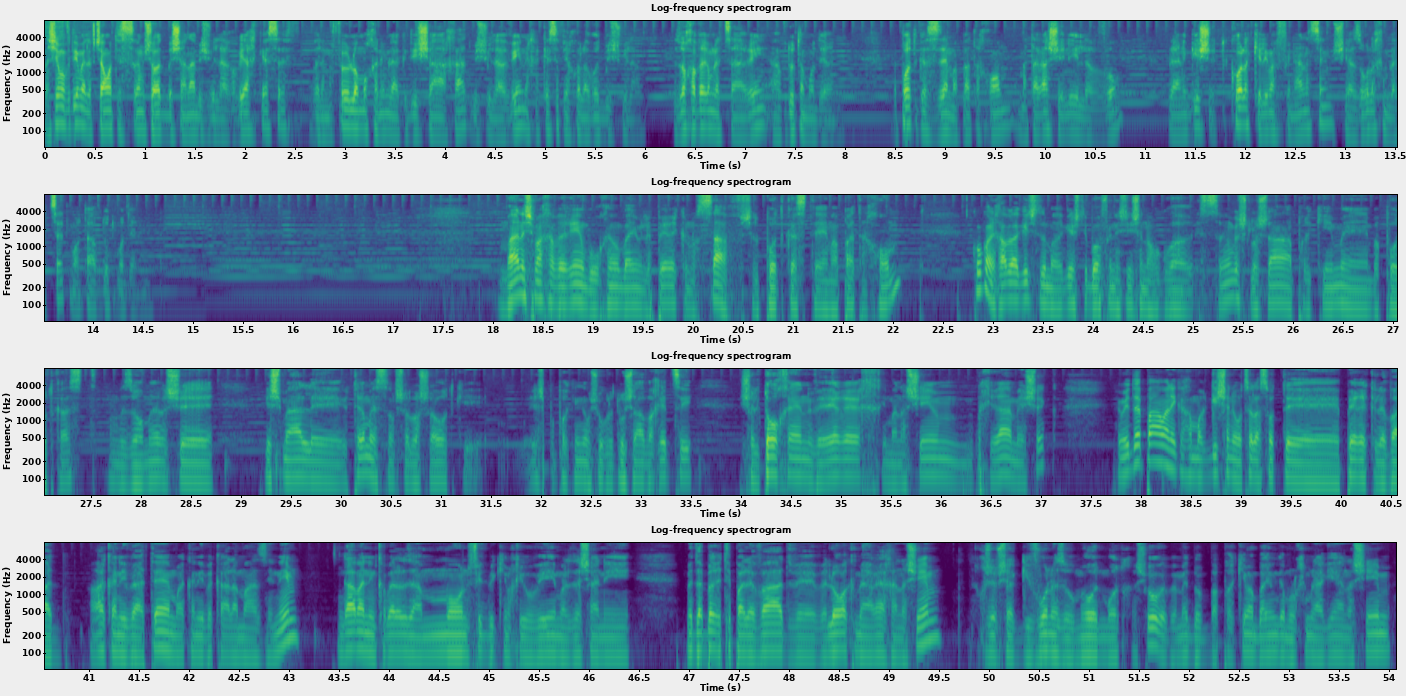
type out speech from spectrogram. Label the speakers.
Speaker 1: אנשים עובדים 1920 שעות בשנה בשביל להרוויח כסף, אבל הם אפילו לא מוכנים להקדיש שעה אחת בשביל להבין איך הכסף יכול לעבוד בשבילם. וזו חברים לצערי, העבדות המודרנית. בפודקאסט זה מפת החום, המטרה שלי היא לבוא ולהנגיש את כל הכלים הפיננסיים שיעזרו לכם לצאת מאותה עבדות מודרנית. מה נשמע חברים? ברוכים הבאים לפרק נוסף של פודקאסט אה, מפת החום. קודם כל אני חייב להגיד שזה מרגש אותי באופן אישי שאנחנו כבר 23 פרקים אה, בפודקאסט, וזה אומר שיש מעל אה, יותר מ-23 שעות, כי יש פה פרקים גם שהוקלטו שעה וחצי של תוכן וערך עם אנשים מבכירי המשק. ומדי פעם אני ככה מרגיש שאני רוצה לעשות uh, פרק לבד, רק אני ואתם, רק אני וקהל המאזינים. גם אני מקבל על זה המון פידבקים חיוביים, על זה שאני מדבר טיפה לבד ו- ולא רק מארח אנשים. אני חושב שהגיוון הזה הוא מאוד מאוד חשוב, ובאמת בפרקים הבאים גם הולכים להגיע אנשים,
